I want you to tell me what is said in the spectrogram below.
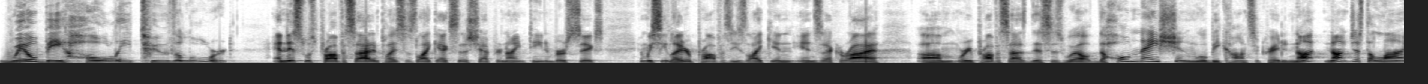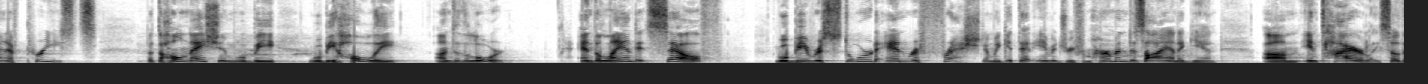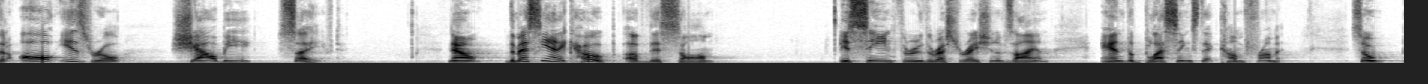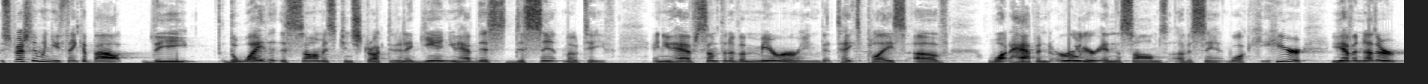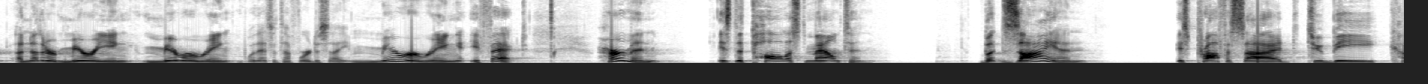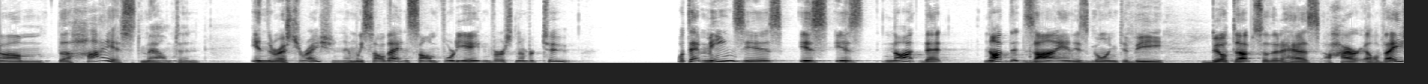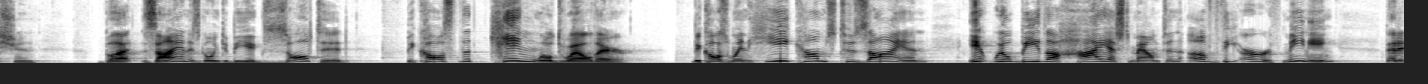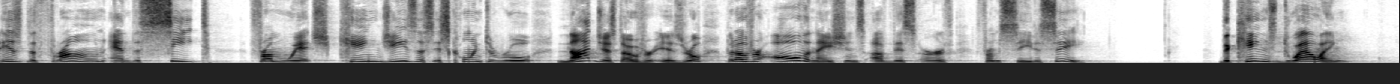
will be holy to the Lord. And this was prophesied in places like Exodus chapter 19 and verse 6. And we see later prophecies like in, in Zechariah um, where he prophesies this as well. The whole nation will be consecrated, not, not just a line of priests, but the whole nation will be, will be holy unto the Lord and the land itself will be restored and refreshed. And we get that imagery from Hermon to Zion again um, entirely, so that all Israel shall be saved. Now, the messianic hope of this psalm is seen through the restoration of Zion and the blessings that come from it. So, especially when you think about the, the way that this psalm is constructed, and again, you have this descent motif and you have something of a mirroring that takes place of what happened earlier in the Psalms of Ascent. Well, here you have another another mirroring mirroring. Boy, that's a tough word to say. Mirroring effect. Hermon is the tallest mountain, but Zion is prophesied to become the highest mountain in the restoration. And we saw that in Psalm 48 and verse number 2. What that means is, is, is not, that, not that Zion is going to be built up so that it has a higher elevation, but Zion is going to be exalted Because the king will dwell there. Because when he comes to Zion, it will be the highest mountain of the earth, meaning that it is the throne and the seat from which King Jesus is going to rule not just over Israel, but over all the nations of this earth from sea to sea. The king's dwelling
